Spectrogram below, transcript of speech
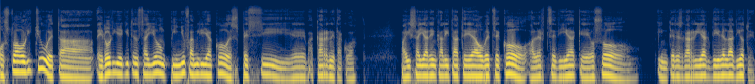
Ostoa horitu eta erori egiten zaion pinu familiako espezi e, bakarrenetakoa. Paisaiaren kalitatea hobetzeko alertzediak e, oso interesgarriak direla diote.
